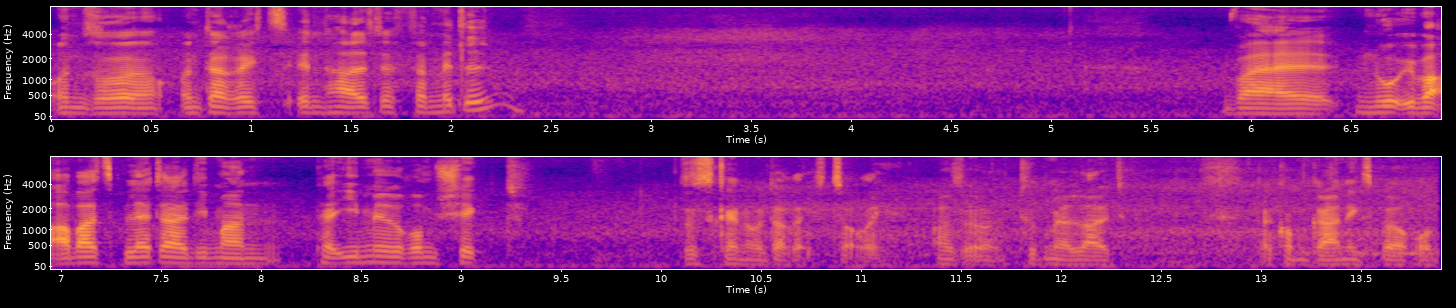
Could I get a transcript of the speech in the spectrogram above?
unsere Unterrichtsinhalte vermitteln, weil nur über Arbeitsblätter, die man per E-Mail rumschickt, das ist kein Unterricht, sorry. Also tut mir leid, da kommt gar nichts bei rum.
